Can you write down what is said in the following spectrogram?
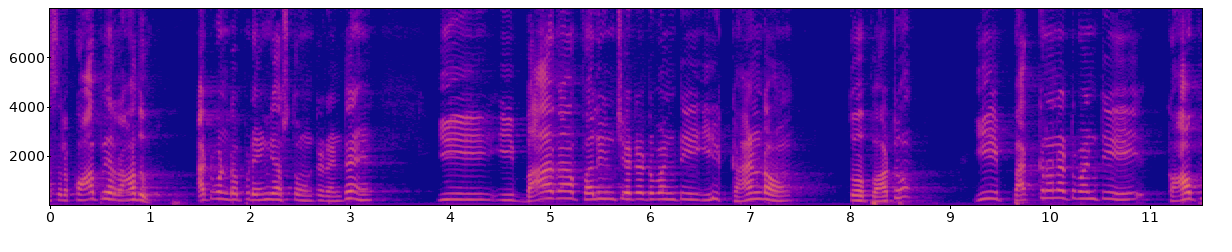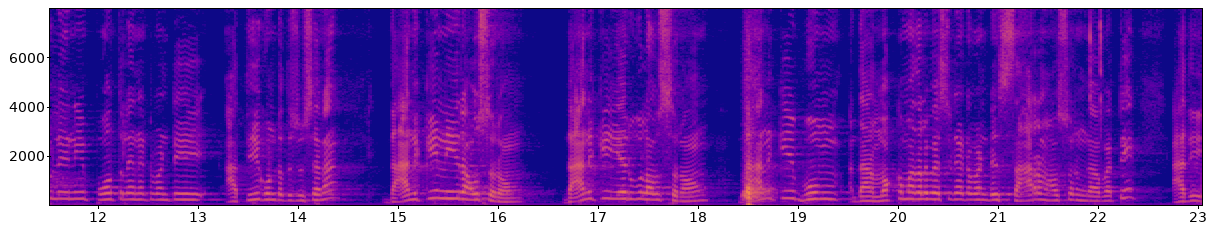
అసలు కాపీ రాదు. అటువంటిప్పుడు ఏం చేస్తూ ఉంటాడంటే ఈ ఈ బాగా ఫలించేటటువంటి ఈ కాండంతో పాటు ఈ పక్కన ఉన్నటువంటి కాపు లేని పూత లేనటువంటి ఆ తీగ ఉంటుంది చూసారా? దానికి నీరు అవసరం దానికి ఎరువులు అవసరం దానికి భూమి దాని మొక్క మొదలు వేసేటటువంటి సారం అవసరం కాబట్టి అది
